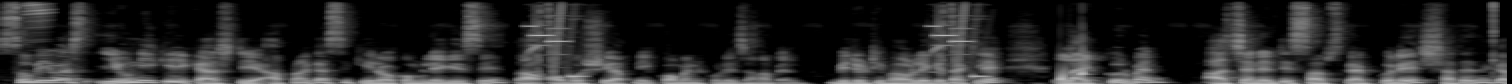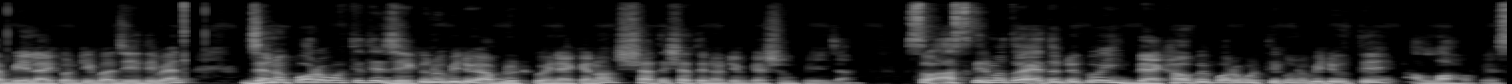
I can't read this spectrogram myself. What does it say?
সো ভিউয়ার্স ইউনিক এই কাজটি আপনার কাছে কি রকম লেগেছে তা অবশ্যই আপনি কমেন্ট করে জানাবেন। ভিডিওটি ভালো লেগে থাকলে লাইক করবেন আর চ্যানেলটি সাবস্ক্রাইব করে সাথে থাকা বেল আইকনটি বাজিয়ে দিবেন, যেন পরবর্তীতে যে কোনো ভিডিও আপলোড করি না কেন সাথে সাথে নোটিফিকেশন পেয়ে যান। সো আজকের মতো এতটুকুই, দেখা হবে পরবর্তী কোনো ভিডিওতে আল্লাহ হাফেজ।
